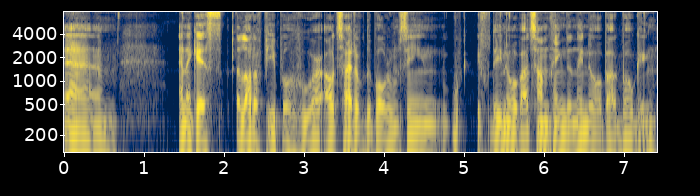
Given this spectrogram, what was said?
Um, and I guess a lot of people who are outside of the ballroom scene, if they know about something, then they know about voguing.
